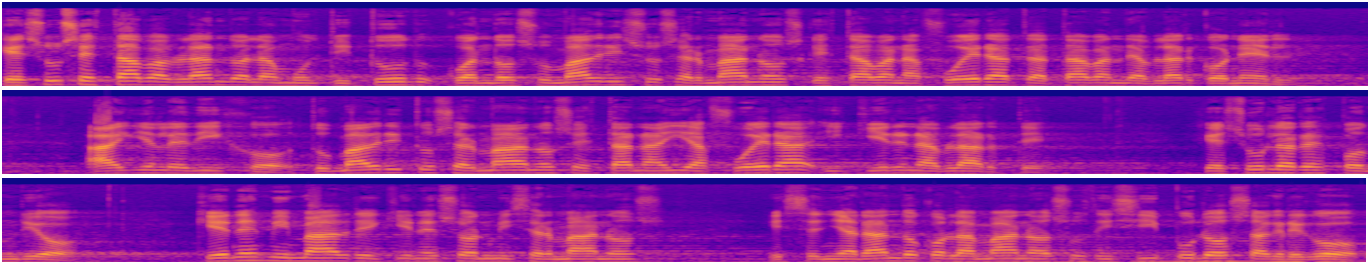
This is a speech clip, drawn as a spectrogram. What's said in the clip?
Jesús estaba hablando a la multitud cuando su madre y sus hermanos que estaban afuera trataban de hablar con él. Alguien le dijo, tu madre y tus hermanos están ahí afuera y quieren hablarte. Jesús le respondió, ¿quién es mi madre y quiénes son mis hermanos? Y señalando con la mano a sus discípulos agregó,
